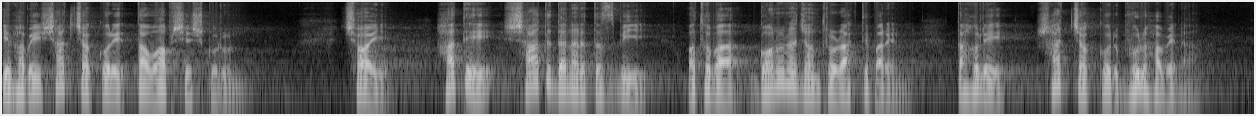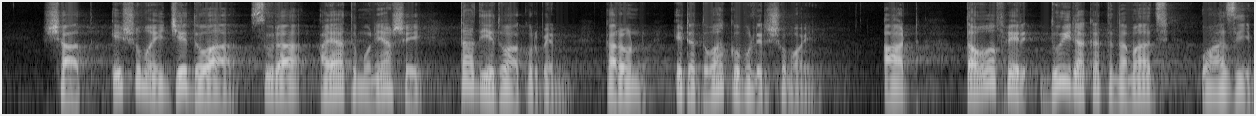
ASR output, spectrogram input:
এভাবে সাত চক্করে তাওয়াব শেষ করুন। ছয়, হাতে সাত দানার তসবি অথবা গণনা যন্ত্র রাখতে পারেন, তাহলে সাত চক্কর ভুল হবে না। সাত, এ সময় যে দোয়া সুরা আয়াত মনে আসে তা দিয়ে দোয়া করবেন, কারণ এটা দোয়া কবুলের সময়। আট তাওয়াফের দুই রাকাত নামাজ ওয়াজিব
